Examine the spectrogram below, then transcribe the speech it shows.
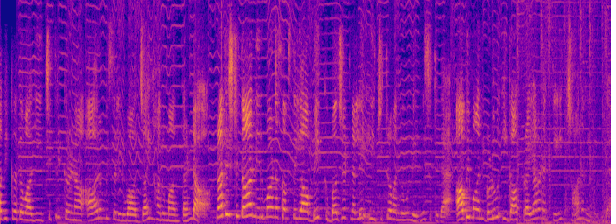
ಅಧಿಕೃತವಾಗಿ ಚಿತ್ರೀಕರಣ ಆರಂಭಿಸಲಿರುವ ಜೈ ಹನುಮಾನ್ ತಂಡ ಪ್ರತಿಷ್ಠಿತ ನಿರ್ಮಾಣ ಸಂಸ್ಥೆಯ ಬಿಗ್ ಬಜೆಟ್ನಲ್ಲಿ ಈ ಚಿತ್ರವನ್ನು ನಿರ್ಮಿಸುತ್ತಿದೆ. ಅಭಿಮಾನಿಗಳು ಈಗ ಪ್ರಯಾಣಕ್ಕೆ ಚಾಲನೆ ನೀಡಿದೆ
